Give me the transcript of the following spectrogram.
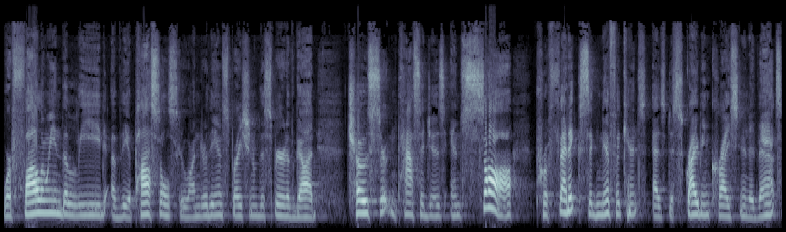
We're following the lead of the apostles who, under the inspiration of the Spirit of God, chose certain passages and saw prophetic significance as describing Christ in advance,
